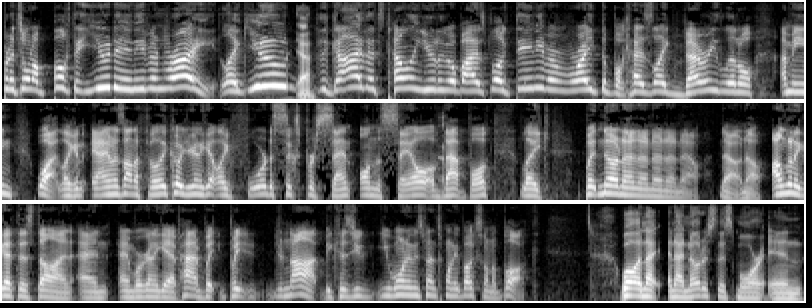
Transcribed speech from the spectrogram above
but it's on a book that you didn't even write. Like you, yeah. the guy that's telling you to go buy his book didn't even write the book. Has like very little. I mean, what, like an Amazon affiliate code? You're gonna get like four to six percent on the sale of yeah. that book. Like, but no, no, no, no, no, no no, no. I'm gonna get this done, and and we're gonna get a patent. But but you're not because you you won't even spend twenty bucks on a book. Well, and I and I noticed this more in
